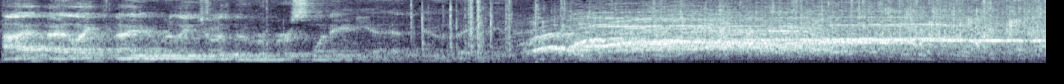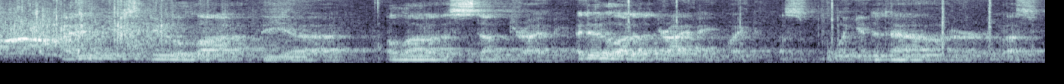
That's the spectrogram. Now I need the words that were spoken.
I, I liked, I really enjoyed the reverse 180 I had to do Vegas. I didn't get to do a lot of the, uh, a lot of the stunt driving. I did a lot of the driving, like us pulling into town or us,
